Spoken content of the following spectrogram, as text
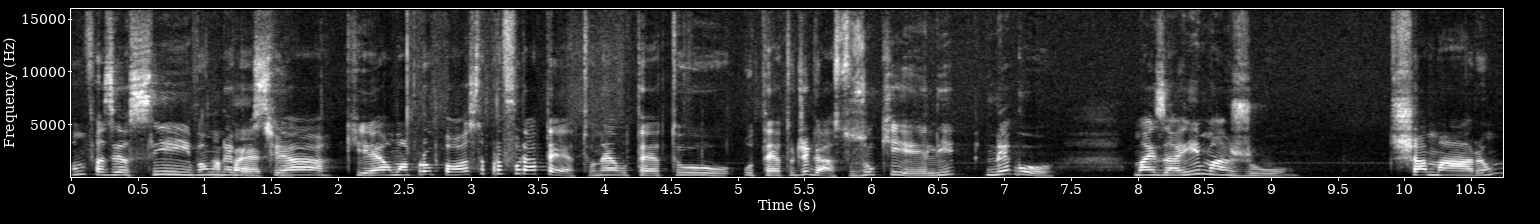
vamos fazer assim, vamos A negociar, que é uma proposta para furar teto, né? O teto, o teto de gastos, o que ele negou. Mas aí, Maju, chamaram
